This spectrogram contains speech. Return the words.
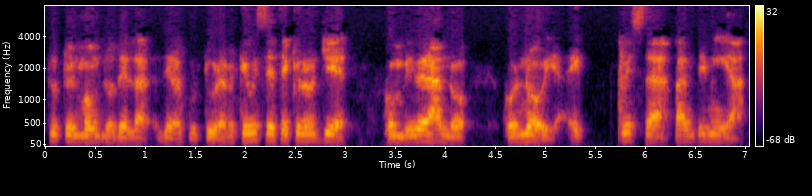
tutto il mondo della, della cultura perché queste tecnologie conviveranno con noi e questa pandemia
